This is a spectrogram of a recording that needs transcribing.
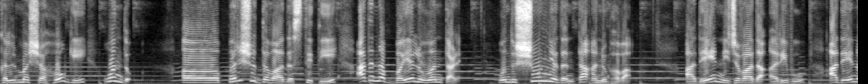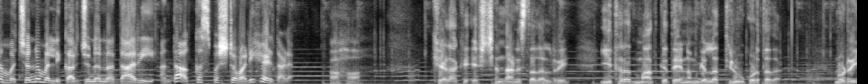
ಕಲ್ಮಶ ಹೋಗಿ ಒಂದು ಪರಿಶುದ್ಧವಾದ ಸ್ಥಿತಿ ಅದನ್ನ ಬಯಲು ಅಂತಾಳೆ ಒಂದು ಶೂನ್ಯದಂತ ಅನುಭವ. ಅದೇ ನಿಜವಾದ ಅರಿವು, ಅದೇ ನಮ್ಮ ಚನ್ನಮಲ್ಲಿಕಾರ್ಜುನನ ದಾರಿ ಅಂತ ಅಕ್ಕಸ್ಪಷ್ಟವಾಗಿ ಹೇಳ್ತಾಳೆ. ಆಹಾ, ಕೇಳಾಕೆ ಎಷ್ಟು ಚಂದ ಅನಿಸ್ತದಲ್ರಿ? ಈ ಥರದ ಮಾತುಕತೆ ನಮಗೆಲ್ಲ ತಿಳಿವು ಕೊಡ್ತದ. ನೋಡ್ರಿ,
